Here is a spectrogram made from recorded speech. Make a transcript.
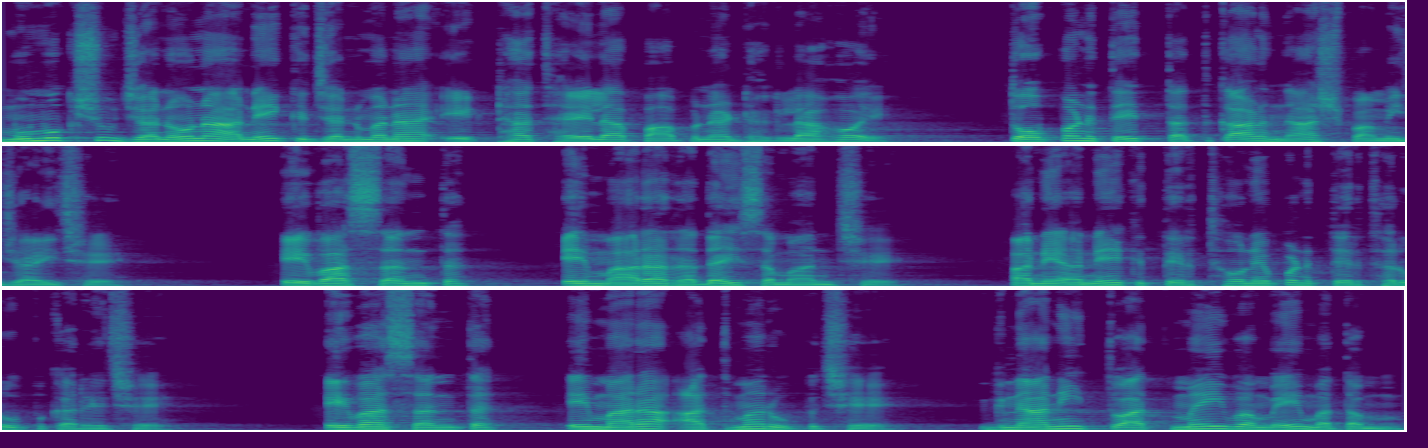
મુમુક્ષુ જનોના અનેક જન્મના એકઠા થયેલા પાપના ઢગલા હોય, તો પણ તે તત્કાળ નાશ પામી જાય છે. એવા સંત એ મારા હૃદય સમાન છે અને અનેક તીર્થોને પણ તીર્થરૂપ કરે છે. એવા સંત એ મારા આત્મારૂપ છે. જ્ઞાની ત્વાત્મૈવ મે મતમ.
